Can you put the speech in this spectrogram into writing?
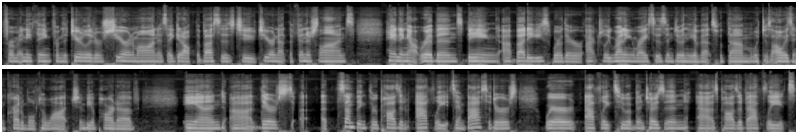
from anything from the cheerleaders cheering them on as they get off the buses to cheering at the finish lines, handing out ribbons, being uh, buddies where they're actually running races and doing the events with them, which is always incredible to watch and be a part of. And uh, there's uh, something through Positive Athletes Ambassadors, where athletes who have been chosen as positive athletes,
